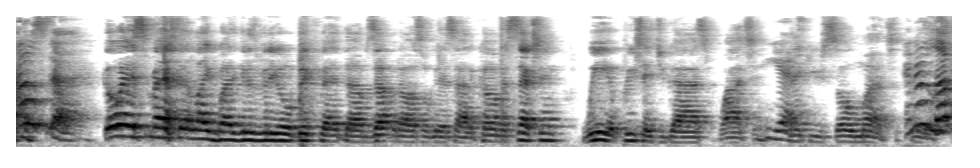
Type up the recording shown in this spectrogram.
house up. Go ahead and smash that like button, give this video a big fat thumbs up, and also get inside the comment section. We appreciate you guys watching. Yes. Thank you so much. And I love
